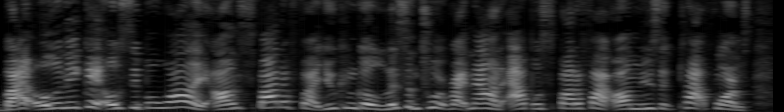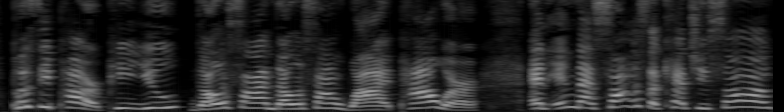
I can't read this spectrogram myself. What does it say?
by Olanike Osibowale on Spotify. You can go listen to it right now on Apple, Spotify, all music platforms. Pussy Power, P U dollar sign dollar sign Y Power. And in that song, it's a catchy song,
